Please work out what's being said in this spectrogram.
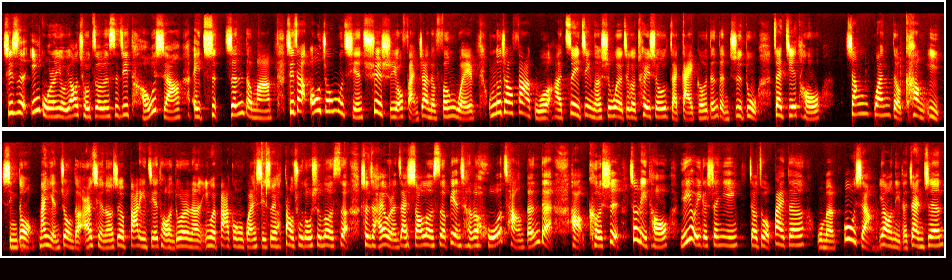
其实英国人有要求泽伦斯基投降，哎，是真的吗？其实，在欧洲目前确实有反战的氛围。我们都知道，法国啊，最近呢是为了这个退休在改革等等制度，在街头。相关的抗议行动蛮严重的，而且呢，这巴黎街头很多人呢，因为罢工的关系，所以到处都是垃圾，甚至还有人在烧垃圾，变成了火场等等。好，可是这里头也有一个声音，叫做拜登，我们不想要你的战争。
